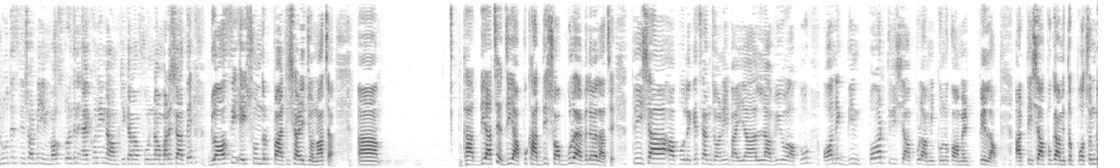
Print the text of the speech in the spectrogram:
দ্রুত স্ক্রিনশট নিয়ে ইনবক্স করে দিন। এখনই নাম ঠিকানা ফোন নাম্বারের সাথে গ্লসি এই সুন্দর পার্টি শাড়ির জন্য। আচ্ছা আহ, খাদ্যি আছে? জি আপু, খাদ্যি সবগুলো অ্যাভেলেবেল আছে। তৃষা আপু লিখেছেন, জনি ভাইয়া লাভ ইউ আপু। অনেক দিন পর তৃষা আপুর আমি কোনো কমেন্ট পেলাম। আর তৃষা আপুকে আমি তো প্রচণ্ড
